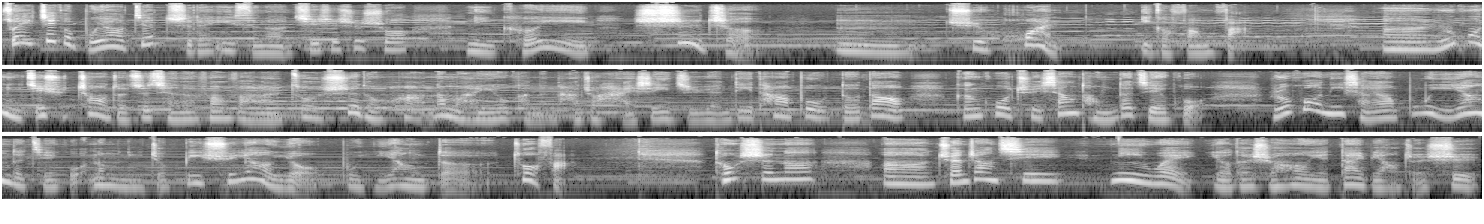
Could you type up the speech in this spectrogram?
所以这个不要坚持的意思呢，其实是说你可以试着。嗯，去换一个方法。嗯，如果你继续照着之前的方法来做事的话，那么很有可能它就还是一直原地踏步，得到跟过去相同的结果。如果你想要不一样的结果，那么你就必须要有不一样的做法。同时呢，呃，权杖七逆位有的时候也代表着是，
